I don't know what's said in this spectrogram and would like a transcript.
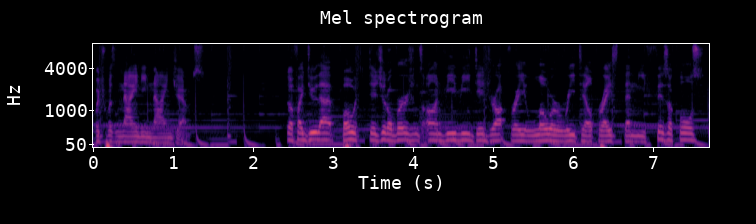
which was 99 gems. So if I do that, both digital versions on VeVe did drop for a lower retail price than the physicals.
